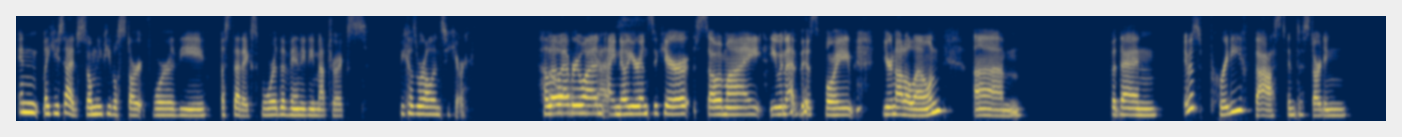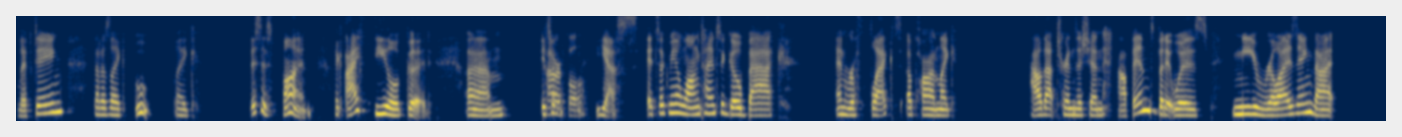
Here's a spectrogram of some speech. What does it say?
and like you said, so many people start for the aesthetics, for the vanity metrics, because we're all insecure. Hello, Oh, everyone. I know you're insecure. So am I. Even at this point, you're not alone. Um, but then it was pretty fast into starting lifting that I was like, ooh, like this is fun. Like I feel good. Um, it took- Powerful. yes, it took me a long time to go back and reflect upon like how that transition happened, but it was me realizing that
